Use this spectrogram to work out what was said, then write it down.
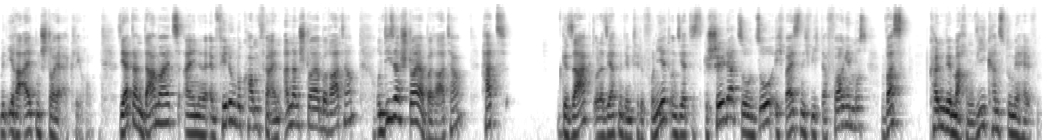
mit ihrer alten Steuererklärung. Sie hat dann damals eine Empfehlung bekommen für einen anderen Steuerberater und dieser Steuerberater hat gesagt oder sie hat mit dem telefoniert und sie hat es geschildert, so und so, ich weiß nicht, wie ich da vorgehen muss, was können wir machen, wie kannst du mir helfen?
